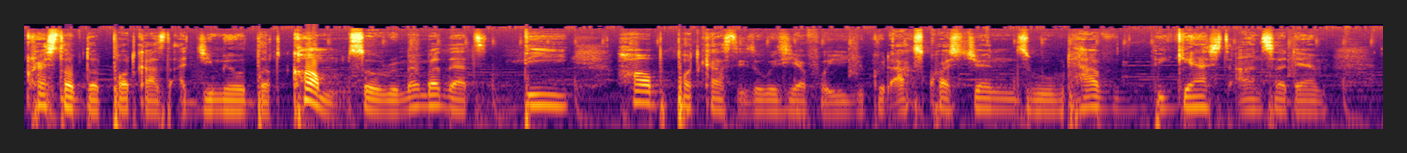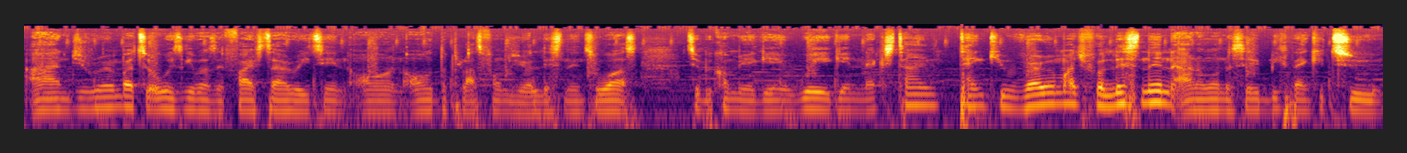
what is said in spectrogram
cresthub.podcast at gmail.com. So remember that the Hub podcast is always here for you. You could ask questions, we would have the guest answer them. And you remember to always give us a five star rating on all the platforms you're listening to us to become again, way again next time. Thank you very much for listening. And I want to say a big thank you to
